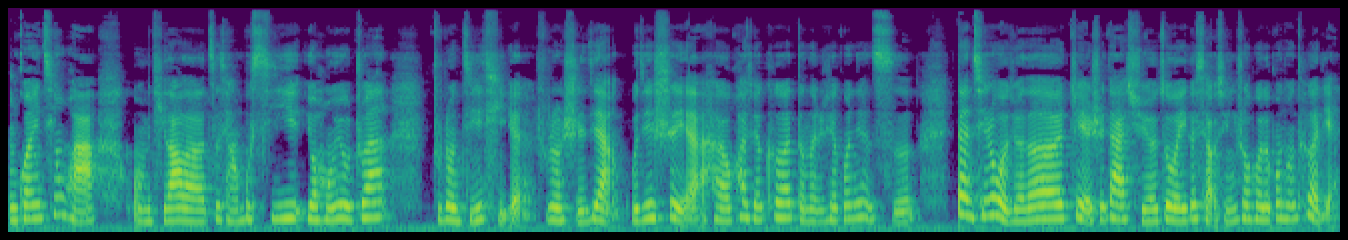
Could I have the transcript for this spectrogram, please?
嗯，关于清华，我们提到了自强不息、又红又专、注重集体、注重实践、国际视野，还有跨学科等等这些关键词。但其实我觉得这也是大学作为一个小型社会的共同特点。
